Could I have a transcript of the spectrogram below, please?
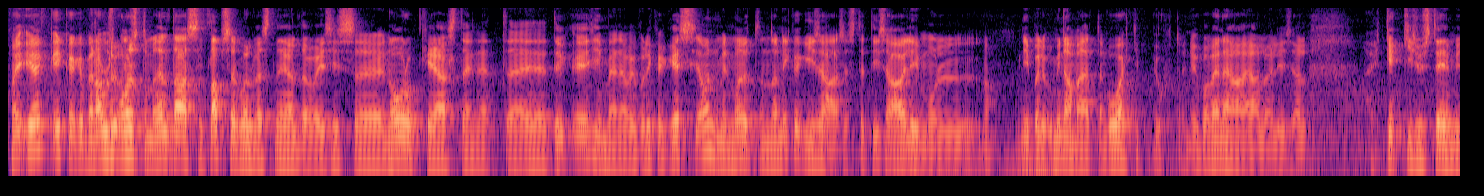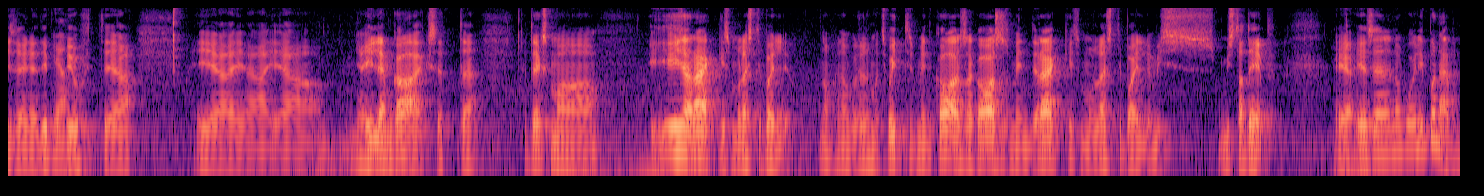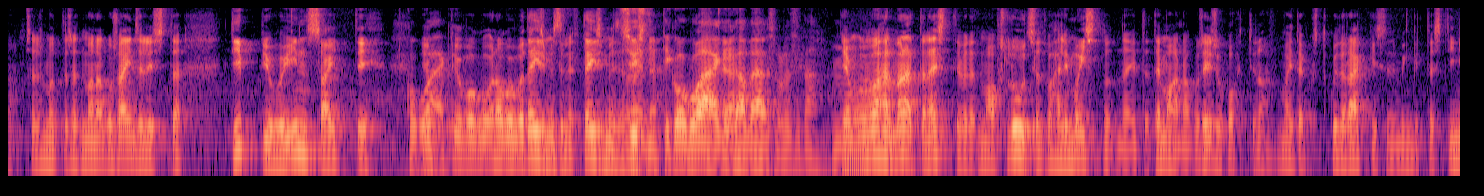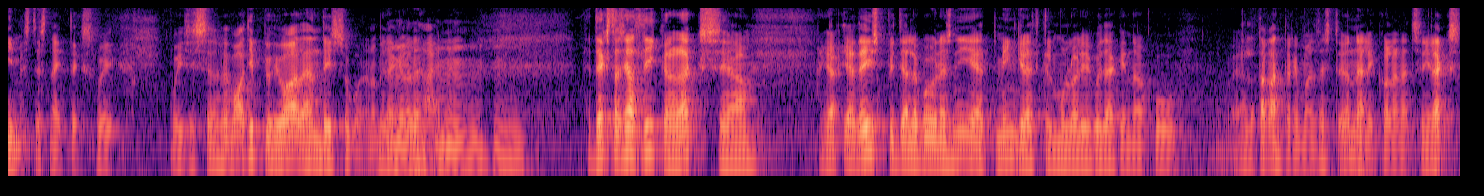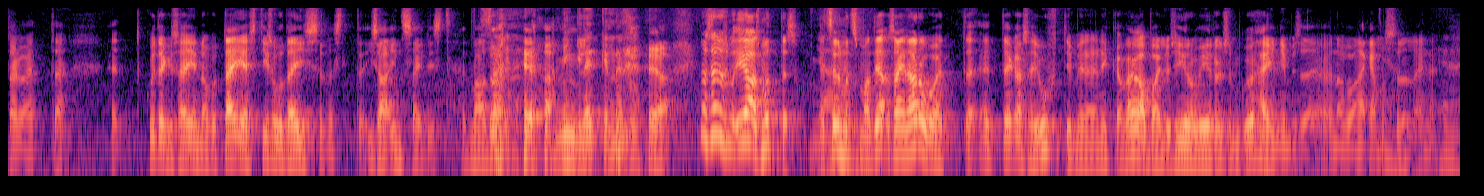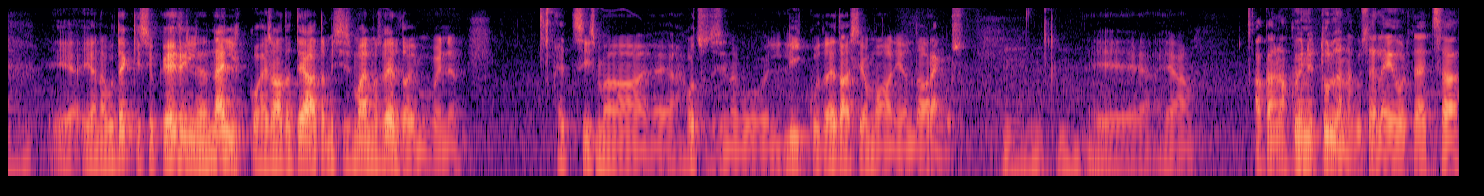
ma ikkagi pean alustama jälle taas sealt lapsepõlvest nii-öelda või siis äh, noorukeast on ju, et, et esimene võib-olla ikkagi, kes on mind mõjutanud, on ikkagi isa, sest et isa oli mul noh, nii palju, kui mina mäletan, kogu aeg tippjuht on ju, juba Vene ajal oli seal. KEK-i süsteemis on ju tippjuht ja, ja, ja, ja, ja hiljem ka, eks, et, et eks ma, isa rääkis mulle hästi palju. Noh, nagu selles mõttes võttis mind kaasa, kaasas mind ja rääkis mulle hästi palju, mis, mis ta teeb ja, ja see nagu oli põnev noh, selles mõttes, et ma nagu sain sellist tippjuhi insight'i kogu aeg. juba nagu juba teismelisena, teismelisena. süstiti kogu aeg, iga päev sulle seda mm.. ja ma vahel mäletan hästi veel, et ma absoluutselt vahel ei mõistnud neid tema nagu seisukohti, noh, ma ei tea, kust, kui ta rääkis mingitest inimestest näiteks või. või siis see tippjuhi vaade on teistsugune, no midagi ei ole teha, on ju. Mm-hmm, mm-hmm. et eks ta sealt liikvele läks ja, ja, ja teistpidi jälle kujunes nii, et mingil hetkel mul oli kuidagi nagu jälle tagantjärgi ma hästi õnnelik olen, et see nii läks, aga et. et kuidagi sai nagu täiesti isu täis sellest isa inside'ist, et ma. mingil hetkel nagu. ja, no selles heas mõttes, et selles mõttes ma tea, sain aru, et, et ega see juhtimine on ikka väga palju siiruviirulisem kui ühe inimese nagu nägemus sellele on ju. ja, ja nagu tekkis sihuke eriline nälg kohe saada teada, mis siis maailmas veel toimub, on ju et siis ma jah, otsustasin nagu liikuda edasi oma nii-öelda arengus mm. -hmm. ja, ja aga noh, kui nüüd tulla nagu selle juurde, et sa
